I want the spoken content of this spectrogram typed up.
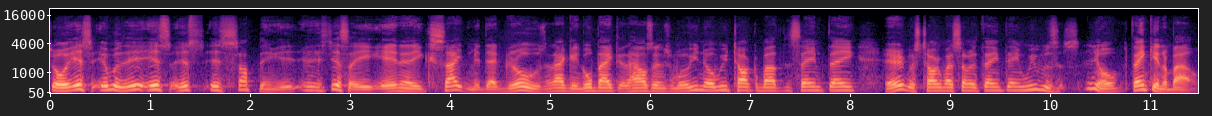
So it's it was it's it's it's something. It's just a an excitement that grows, and I can go back to the house and say, well, you know, we talk about the same thing. Eric was talking about some of the same thing we was you know thinking about.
